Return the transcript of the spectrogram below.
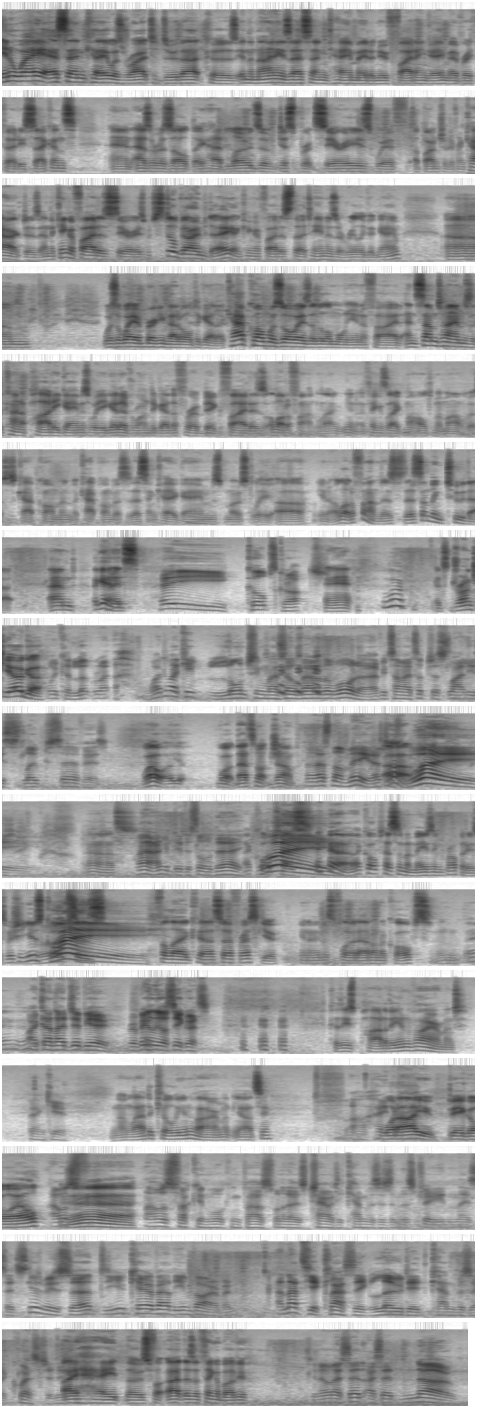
in a way, SNK was right to do that because in the 90s, SNK made a new fighting game every 30 seconds, and as a result, they had loads of disparate series with a bunch of different characters. And the King of Fighters series, which is still going today, and King of Fighters 13 is a really good game. Um, was a way of bringing that all together. Capcom was always a little more unified, and sometimes the kind of party games where you get everyone together for a big fight is a lot of fun. Like you know things like Ultimate Marvel vs. Capcom and the Capcom vs. SNK games mostly are you know a lot of fun. There's there's something to that, and again it's Hey, corpse crotch. eh, look it's drunk yoga. We can look right. Why do I keep launching myself out of the water every time I touch a slightly sloped surface? Well, what that's not jump. No, that's not me. That's just Oh. way. Oh, that's, Man, I could do this all day. that corpse has, yeah, that corpse has some amazing properties. We should use corpses for like uh, surf rescue. You know, just float out on a corpse and. eh, Why can't I jib you? Reveal your secrets. Because he's part of the environment. Thank you. Not allowed to kill the environment, Yahtzee. Oh, I What are you, big oil? I was- Yeah. I was fucking walking past one of those charity canvases in the street, and they said, "Excuse me, sir, do you care about the environment?" And that's your classic loaded canvasser question. Isn't I it? hate those. Uh, there's a thing above you. Do you know what I said? I said no.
